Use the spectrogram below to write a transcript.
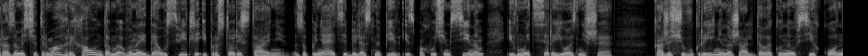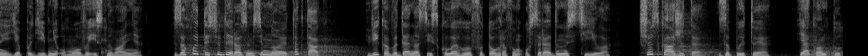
Разом із чотирма грейхаундами вона йде у світлі і просторі стайні, зупиняється біля снопів із пахучим сіном і вмить серйозніше. Каже, що в Україні, на жаль, далеко не у всіх коней є подібні умови існування. Заходьте сюди разом зі мною, так так. Віка веде нас із колегою фотографом усередину стіла. Що скажете? запитує. Як вам тут?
